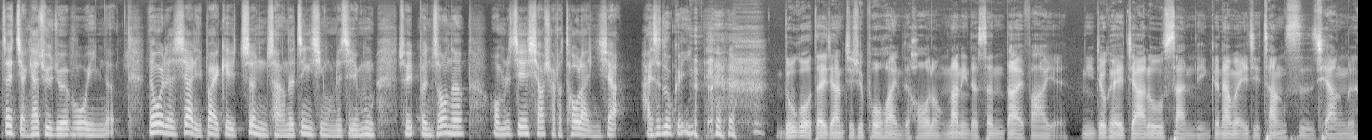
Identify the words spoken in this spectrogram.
再讲下去就会破音了。那为了下礼拜可以正常的进行我们的节目，所以本周呢，我们就接小小的偷懒一下。还是录个音。如果再这样继续破坏你的喉咙，让你的声带发炎，你就可以加入闪灵，跟他们一起唱死腔了。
